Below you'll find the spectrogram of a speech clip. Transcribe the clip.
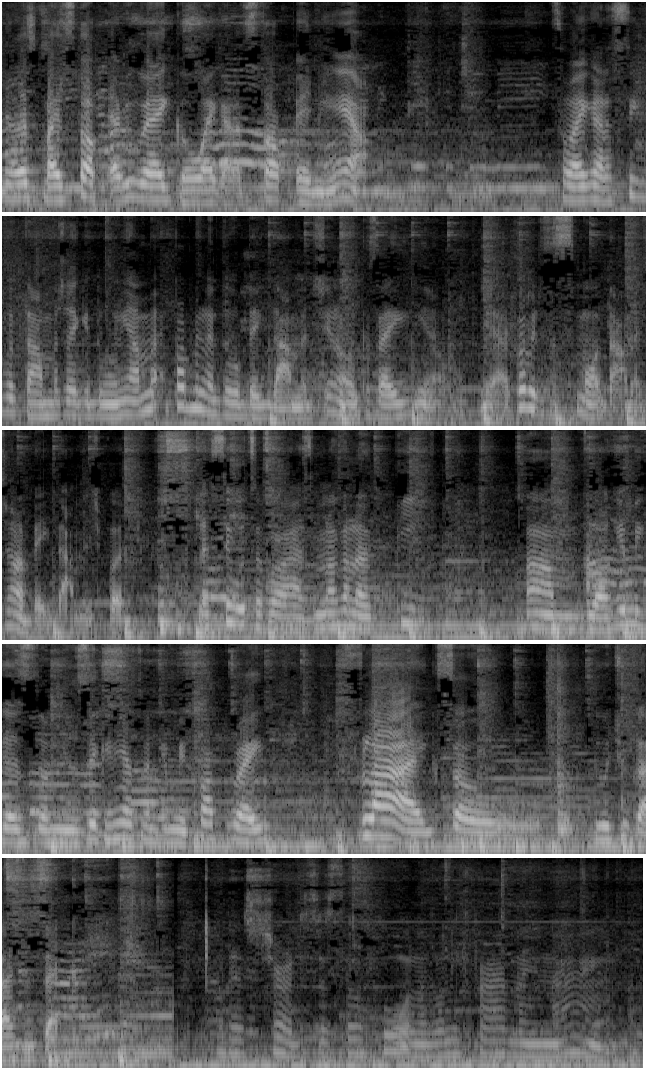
know, that's my stop. Everywhere I go, I gotta stop in here. So I gotta see what damage I can do in here. I'm probably gonna do a big damage, you know, because I, you know, yeah, probably just a small damage, not a big damage. But let's see what Sephora has. I'm not gonna keep um, vlogging because the music in here is gonna give me copyright flag. So see what you guys in sec. That's true. This is so cool. It's only $5.99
